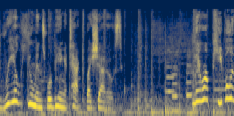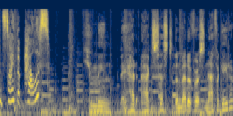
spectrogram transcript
Real humans were being attacked by shadows. There were people inside the palace? You mean they had access to the Metaverse Navigator?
